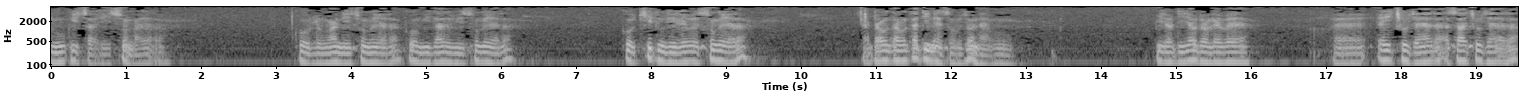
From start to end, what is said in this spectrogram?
လူကိစ္စတွေဆွန့်လာရတာ။ ကိုယ်လုံငန်းတွေဆွန့်ခဲ့ရတာကိုယ်မိသားစုတွေဆွန့်ခဲ့ရတာကိုယ်ချစ်သူတွေလည်းပဲဆွန့်ခဲ့ရတာ။အတောင်းတောင်းတတ္တိနဲ့ဆိုမစွန့်နိုင်ဘူးပြီးတော့ဒီရောက်တော့လည်းပဲအဲအိတ်ချုပ်ကြရတာအစာချုပ်ကြရတာ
